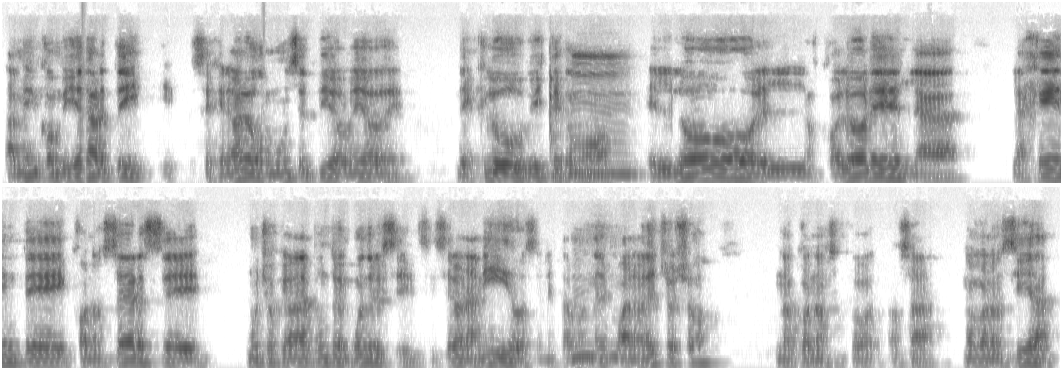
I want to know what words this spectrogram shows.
también convidarte y, se generó algo como un sentido medio de, de club, ¿viste? Como mm. el logo, los colores, la, gente, conocerse, muchos que van al punto de encuentro y se, hicieron amigos en esta pandemia. Bueno, de hecho yo no conozco, o sea, no conocía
